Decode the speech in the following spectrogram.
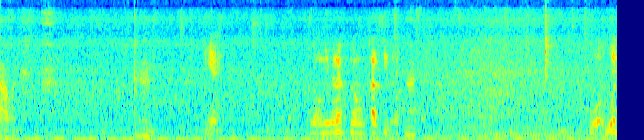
เปล่าก่อนอืม ยังไง ลอง นี้ไหมนะ ลองคากิไหมอืมหัวอ้วน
